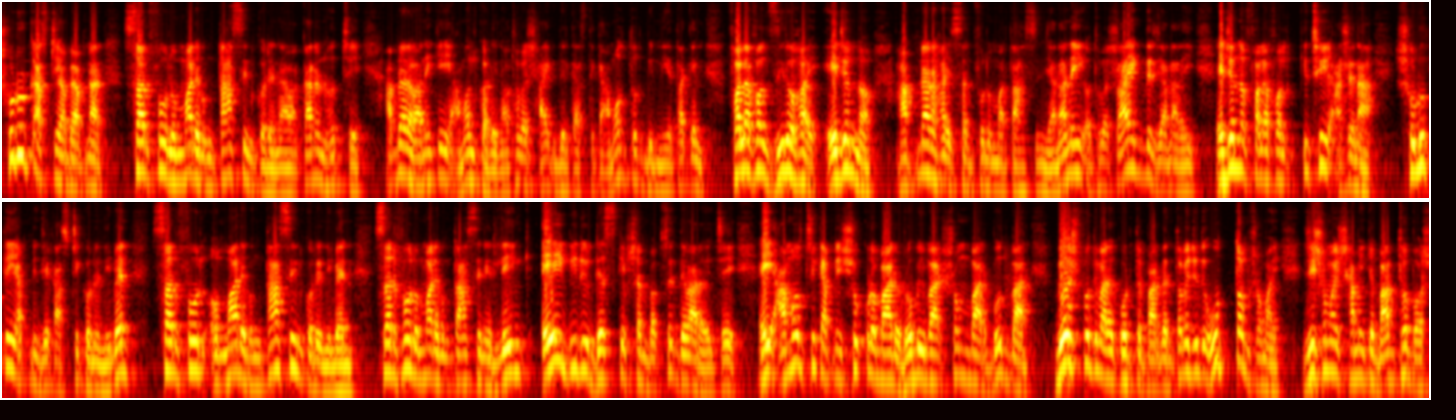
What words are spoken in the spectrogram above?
শুরুর কাজটি হবে আপনার সরফুল উম্মার এবং তাহসিন করে নেওয়া। কারণ হচ্ছে আপনারা অনেকেই আমল করেন অথবা শাহেকদের কাছ থেকে আমল তদবির নিয়ে থাকেন, ফলাফল জিরো হয়, এজন্য আপনার হয় সরফুল উম্মার তাহসিন জানা নেই অথবা শাহেকদের জানা নেই, এজন্য ফলাফল কিছুই আসে না। শুরুতেই আপনি যে কাজটি করে নেবেন, সরফুল ওম্মার এবং তাহসিন করে নেবেন। সরফুল উম্মার এবং তাহসিনের লিঙ্ক এই ভিডিও ডেসক্রিপশন বক্সে দেওয়া রয়েছে। এই আমলটিকে আপনি শুক্রবার, রবিবার, সোমবার, বুধবার, বৃহস্পতিবারে করতে পারবেন। তবে যদি উত্তম সময়, যে সময় স্বামীকে বাধ্য বশ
